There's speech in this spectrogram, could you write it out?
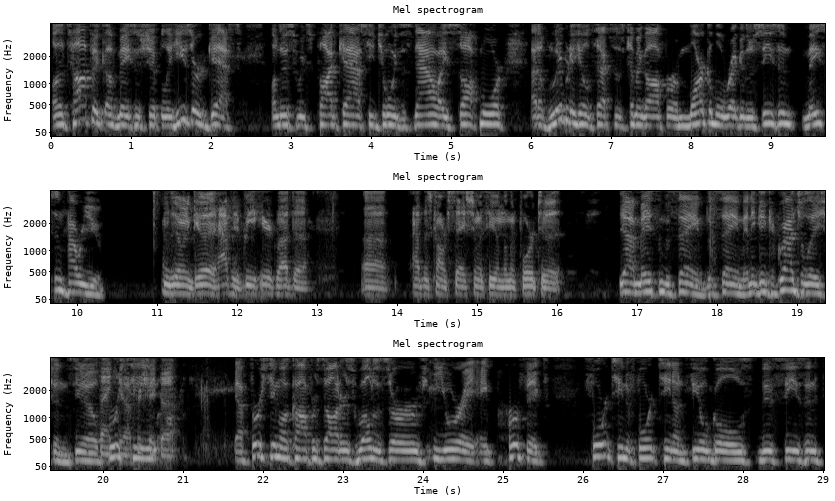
On the topic of Mason Shipley, he's our guest on this week's podcast. He joins us now, a sophomore out of Liberty Hill, Texas, coming off a remarkable regular season. Mason, how are you? I'm doing good. Happy to be here. Glad to uh, have this conversation with you. I'm looking forward to it. Yeah, Mason, the same, the same. And again, congratulations. You know, Thank first you. team. Yeah, first team all conference honors, well deserved. You were a, a perfect 14 to 14 on field goals this season.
